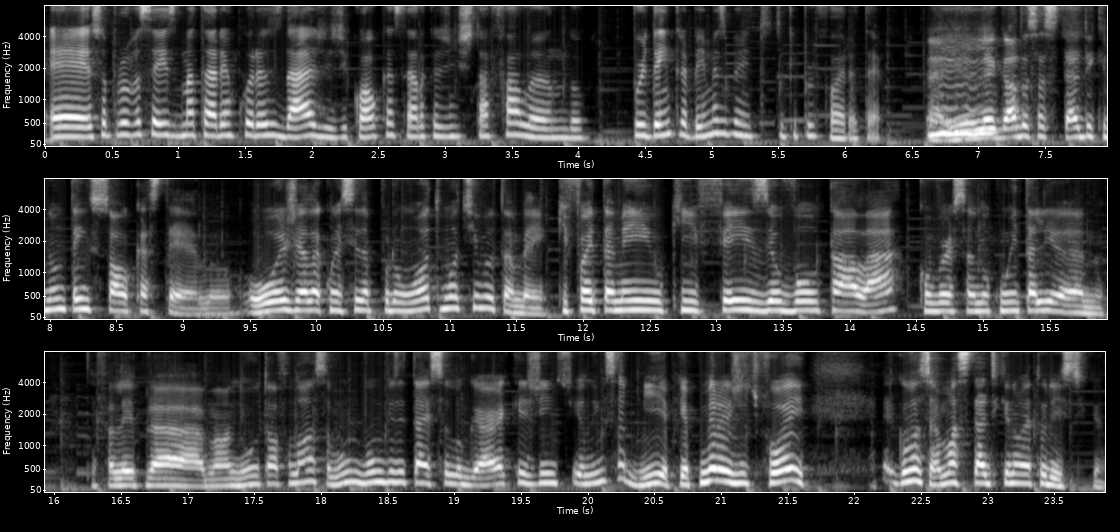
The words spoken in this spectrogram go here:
É, só para vocês matarem a curiosidade de qual castelo que a gente está falando. Por dentro é bem mais bonito do que por fora, até. É. E o uhum. legal dessa cidade é que não tem só o castelo. Hoje ela é conhecida por um outro motivo também, que foi também o que fez eu voltar lá conversando com um italiano. Eu falei pra Manu, ela falou, nossa, vamos, vamos visitar esse lugar que a gente, eu nem sabia, porque a primeira a gente foi, como assim, é uma cidade que não é turística.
